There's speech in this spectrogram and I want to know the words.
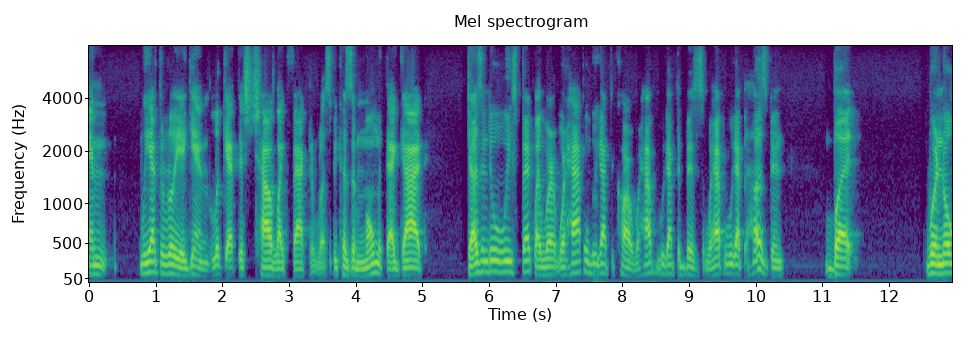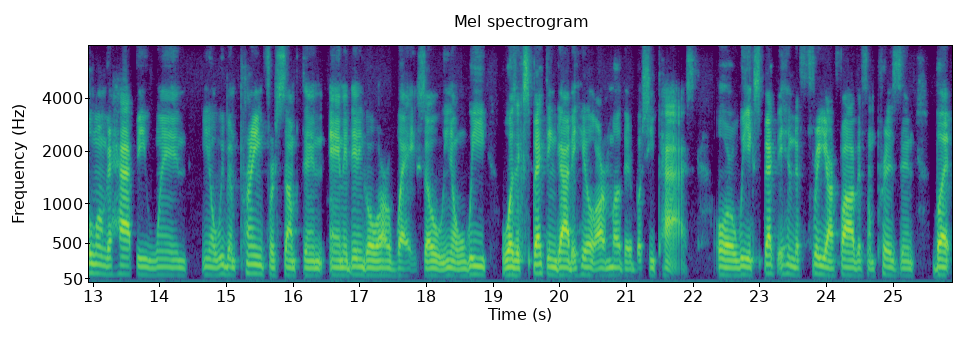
and we have to really again look at this childlike factor of us because the moment that God doesn't do what we expect. Like we're we're happy we got the car, we're happy we got the business, we're happy we got the husband, but we're no longer happy when you know we've been praying for something and it didn't go our way. So you know we was expecting God to heal our mother, but she passed. Or we expected him to free our father from prison, but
